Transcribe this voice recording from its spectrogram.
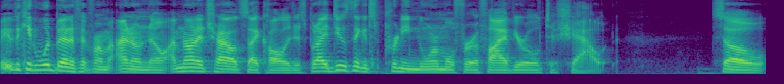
maybe the kid would benefit from it. i don't know i'm not a child psychologist but i do think it's pretty normal for a 5-year-old to shout so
